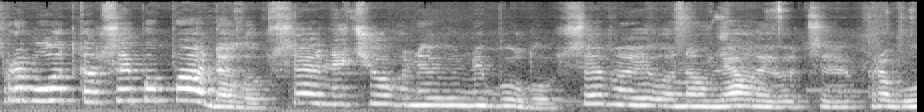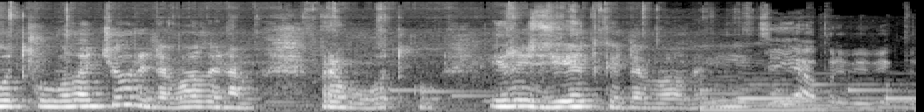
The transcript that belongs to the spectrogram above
Проводка, все попадало, все нічого не, не було. Все ми оновляли оце проводку. Волонтери давали нам проводку, і розетки давали. І Це я привів Віктор.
